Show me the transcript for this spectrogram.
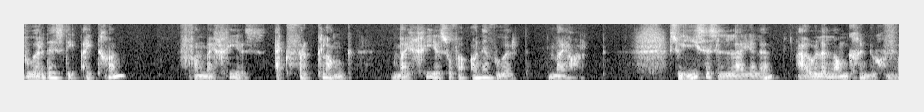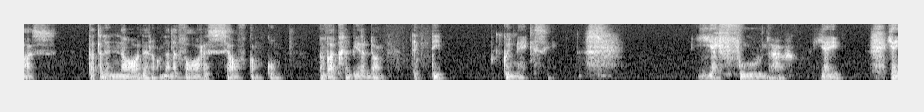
Woorde is die uitgang van my gees. Ek verklank my gees of 'n ander woord my hart. So Jesus lei hulle hou hulle lank genoeg vas dat hulle nader aan hulle ware self kan kom. En wat gebeur dan? 'n Diep koneksie. Jy voel nou, jy jy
